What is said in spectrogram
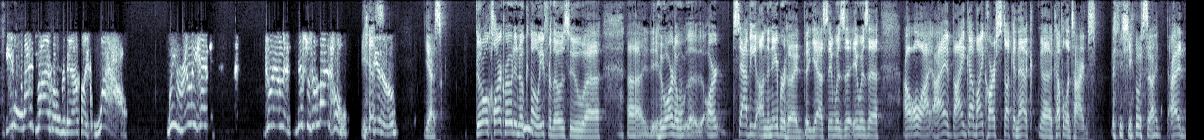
you know, when I drive over there, I'm like, wow, we really had to go down the. This was a mud hole. yes, You know, yes. Good old Clark Road in Ocoee for those who uh, uh, who aren't uh, aren't savvy on the neighborhood. But yes, it was a, it was a oh I, I I got my car stuck in that a, a couple of times. you know, so I, I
